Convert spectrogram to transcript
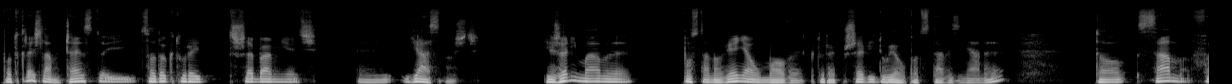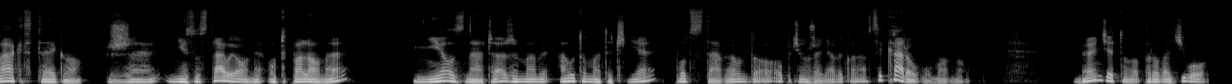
podkreślam często i co do której trzeba mieć y, jasność. Jeżeli mamy postanowienia umowy, które przewidują podstawy zmiany, to sam fakt tego, że nie zostały one odpalone, nie oznacza, że mamy automatycznie podstawę do obciążenia wykonawcy karą umowną. Będzie to prowadziło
